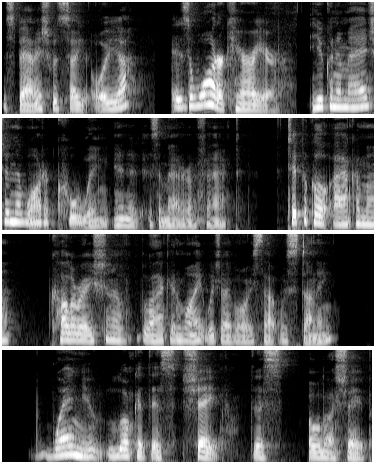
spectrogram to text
the Spanish would say olla, is a water carrier. You can imagine the water cooling in it, as a matter of fact. Typical Acoma coloration of black and white, which I've always thought was stunning. When you look at this shape, this olla shape,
